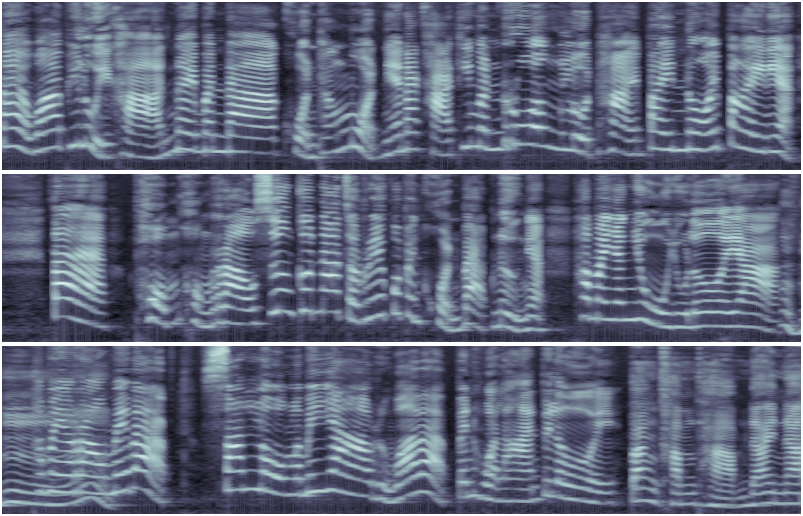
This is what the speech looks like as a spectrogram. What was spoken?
แต่ว่าพี่หลุยคะในบรรดาขนทั้งหมดเนี่ยนะคะ ที่มันร่วงหลุดหายไปน้อยไปเนี่ย แต่ผมของเราซึ่งก็น่าจะเรียกว่าเป็นขนแบบหนึ่งเนี่ยทำไมยังอยู่อยู่เลยอะ่ะอื้อหือทำไมเราไม่แบบสั้นลงแล้วไม่ยาวหรือว่าแบบเป็นหัวล้านไปเลย ตั้งคำถามได้น่า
